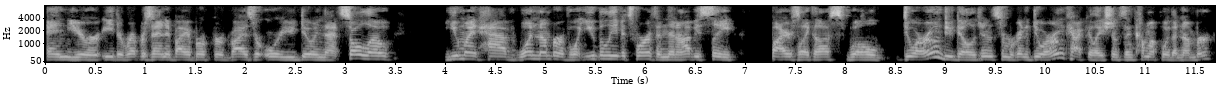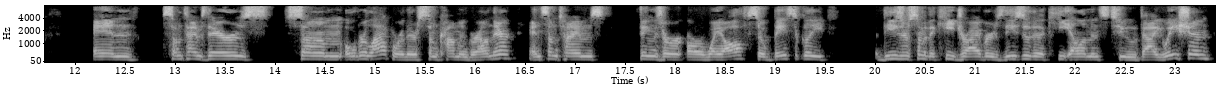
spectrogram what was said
and you're either represented by a broker advisor or you're doing that solo you might have one number of what you believe it's worth and then obviously buyers like us will do our own due diligence and we're going to do our own calculations and come up with a number and sometimes there's some overlap or there's some common ground there. And sometimes things are, are way off. So basically, these are some of the key drivers. These are the key elements to valuation.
